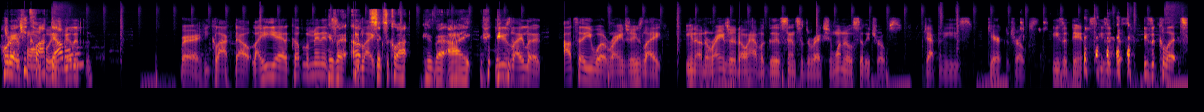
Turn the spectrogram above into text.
Hold on, he clocked his out on village. him? Bruh, he clocked out. Like he had a couple of minutes. He's like, He's oh, like- six o'clock. He's like, all right. he was like, "Look, I'll tell you what, Ranger." He's like, you know, the Ranger don't have a good sense of direction. One of those silly tropes, Japanese character tropes. He's a dense. He's a he's a klutz.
